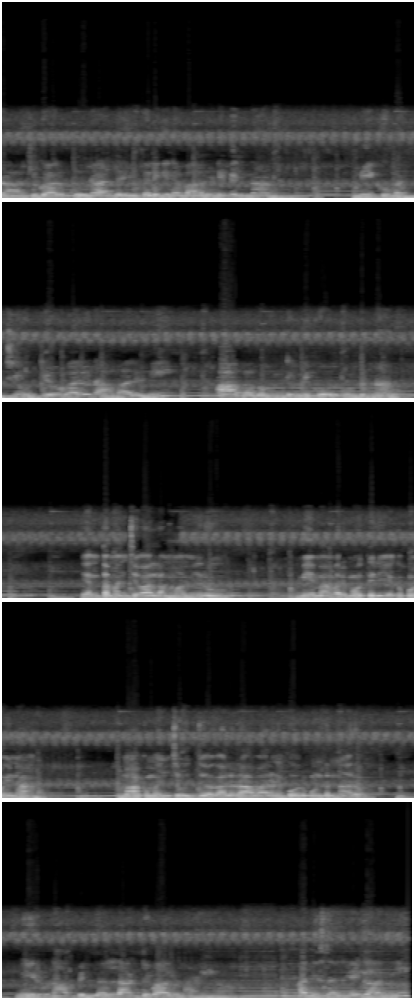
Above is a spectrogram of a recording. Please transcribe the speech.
రాజుగారు కూడా దయ కలిగిన వారిని విన్నాను. మీకు మంచి ఉద్యోగాలు రావాలని ఆ భగవంతుణ్ణి కోరుకుంటున్నాను. ఎంత మంచి వాళ్ళమ్మా మీరు. మేమెవరేమో తెలియకపోయినా మాకు మంచి ఉద్యోగాలు రావాలని కోరుకుంటున్నారు. మీరు నా పిల్లల్లాంటి వారు నాయన. అది సరే గాని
